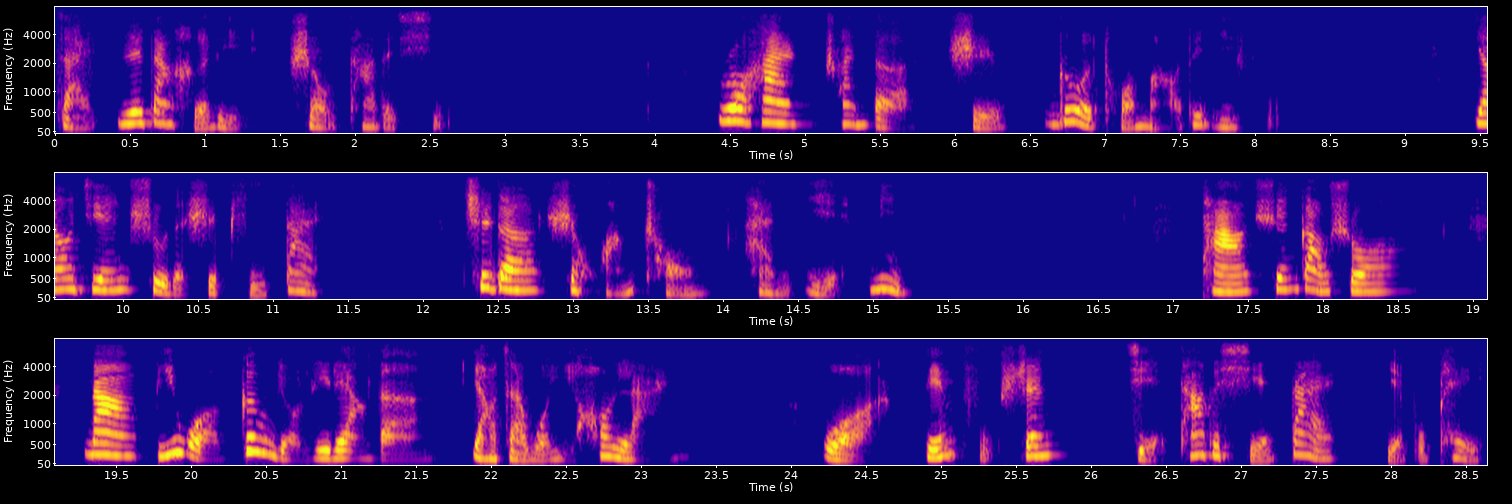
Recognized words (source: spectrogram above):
在约旦河里受他的洗。若翰穿的是骆驼毛的衣服，腰间束的是皮带，吃的是蝗虫和野蜜。他宣告说：“那比我更有力量的要在我以后来，我连俯身解他的鞋带也不配。”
